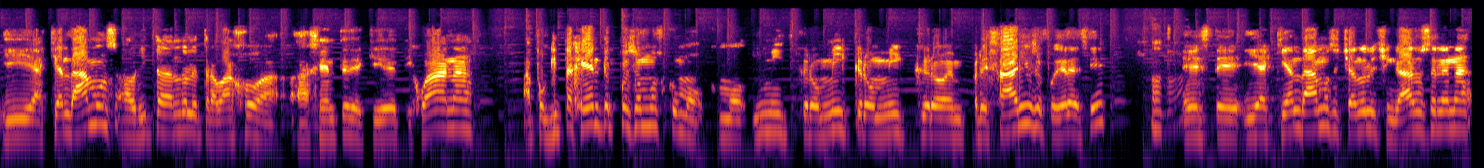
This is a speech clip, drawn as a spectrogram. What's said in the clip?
y aquí andamos, ahorita dándole trabajo a, a, gente de aquí de Tijuana, a poquita gente, pues somos como, como micro, micro, micro empresarios, se pudiera decir. Uh -huh. Este, y aquí andamos echándole chingazos, Elena.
